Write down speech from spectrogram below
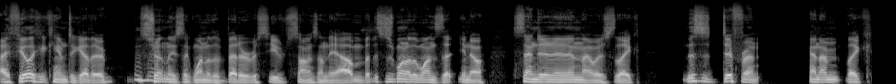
I feel like it came together. Mhm. Certainly, it's like one of the better received songs on the album. But this is one of the ones that you know, sending it in, I was like, this is different, and I'm like,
